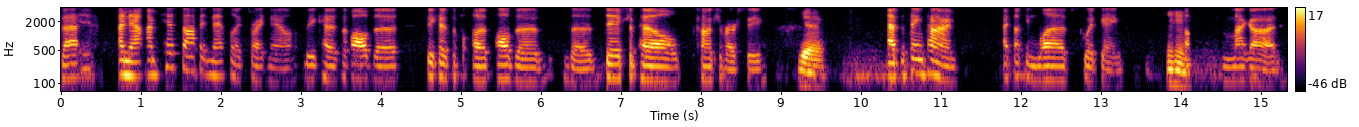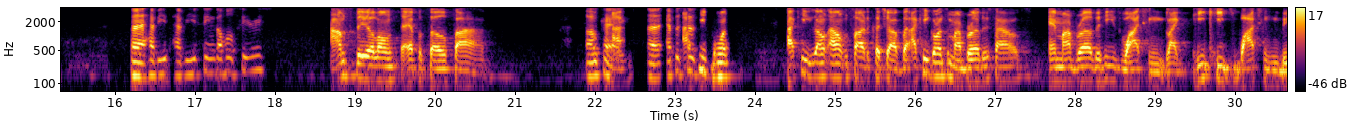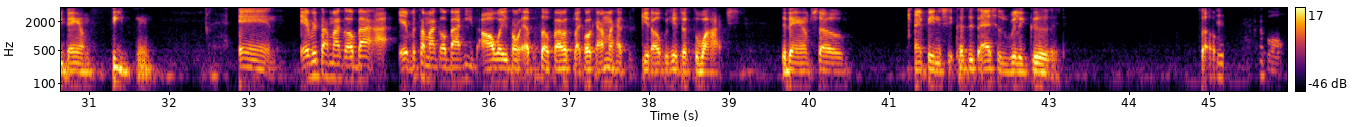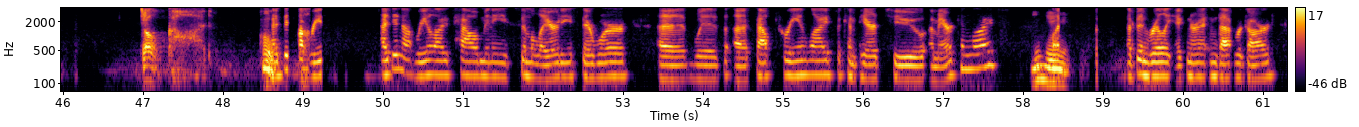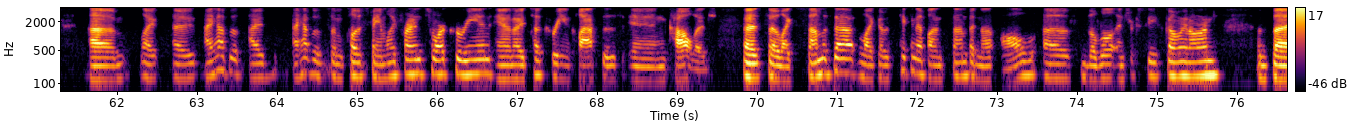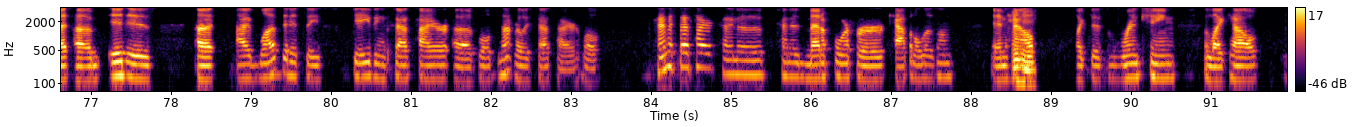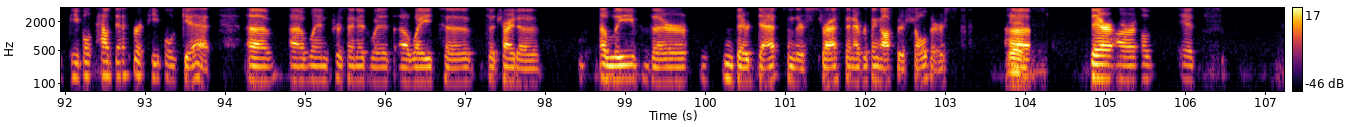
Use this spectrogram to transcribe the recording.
That and now I'm pissed off at Netflix right now because of all the because of uh, all the the Dave Chappelle controversy. Yeah. At the same time, I fucking love Squid Game. hmm My God. Uh, have you have you seen the whole series? I'm still on episode five. Okay. I- Uh, I episode keep going. I keep. I'm, I'm sorry to cut you off, but I keep going to my brother's house, and my brother he's watching. Like he keeps watching the damn season, and every time I go by, I, every time I go by, he's always on episode five. It's like, okay, I'm gonna have to get over here just to watch the damn show and finish it because it's actually really good. So, incredible. oh God, oh I did not re- I did not realize how many similarities there were uh, with uh, South Korean life compared to American life. mhm. I've been really ignorant in that regard. Um, like uh, I have a, I I have a, some close family friends who are Korean, and I took Korean classes in college. Uh, so like some of that, like I was picking up on some, but not all of the little intricacies going on. But um, it is. Uh, I love that it's a scathing satire of well, not really satire. Well, kind of satire, kind of kind of metaphor for capitalism and how like this wrenching, like how people how desperate people get uh, uh, when presented with a way to to try to alleviate their their debts and their stress and everything off their shoulders. Uh, yes. there are uh, it's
